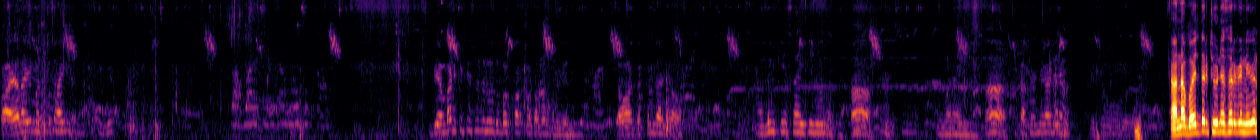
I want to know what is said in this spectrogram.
पायालाही मजबूत आहे. बेंबाट किती सुजलं होतं? बघ पाक पोटा बरोबर गेलं तेव्हा जखम झाली तेव्हा. अजून केस आहे की नव्हतं हा. बरं आहे. हा ती कातड निघाली. अण्णा बैल तर ठेवण्यासारखं निघल.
